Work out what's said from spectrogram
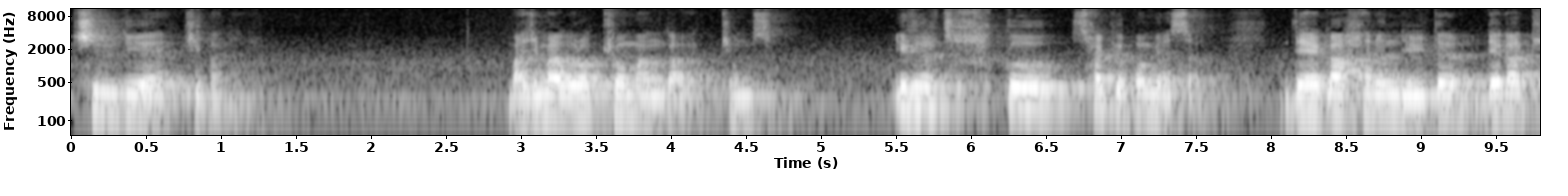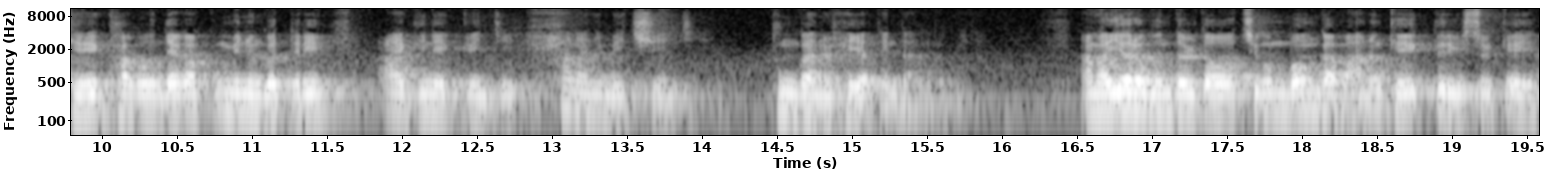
진리의 기반이냐. 마지막으로 교만과 겸손. 이것을 자꾸 살펴보면서 내가 하는 일들, 내가 계획하고 내가 꾸미는 것들이 악인의 꾀인지 하나님의 지혜인지 분간을 해야 된다는 겁니다. 아마 여러분들도 지금 뭔가 많은 계획들이 있을 거예요.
